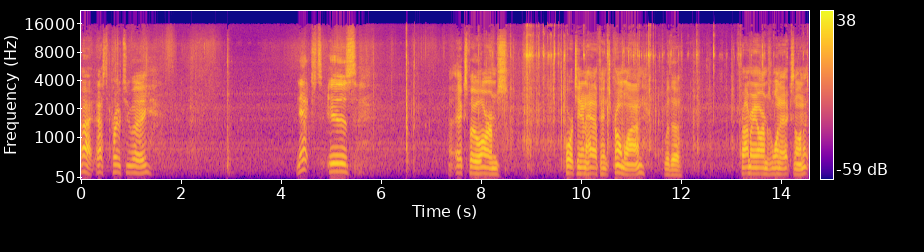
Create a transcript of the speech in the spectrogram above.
Alright, that's the Pro 2A. Next is Expo Arms 14 and a half inch chrome line with a primary arms 1X on it.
